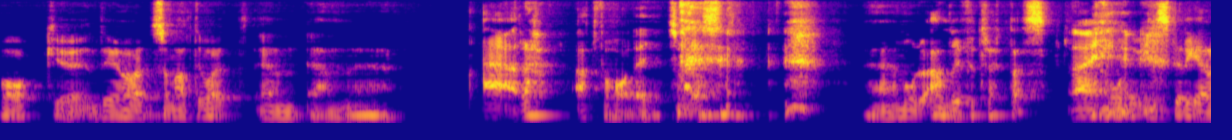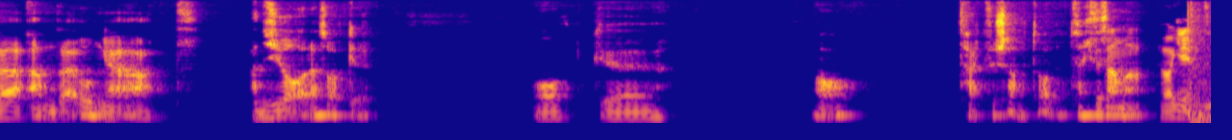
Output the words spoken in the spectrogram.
Och eh, det har som alltid varit en, en eh, ära att få ha dig som gäst. Eh, må du aldrig förtröttas. Nej. Må du inspirera andra unga att, att göra saker. Och ja, tack för samtalet. Tack detsamma. Det var grymt.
